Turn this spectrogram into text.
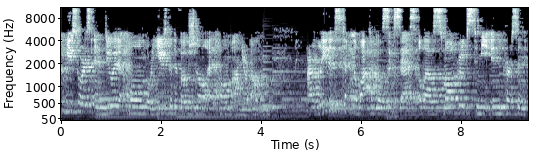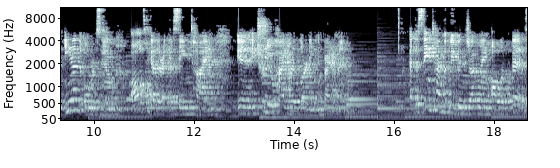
the resource and do it at home or use the devotional at home on your own. Our latest technological success allows small groups to meet in person and over Zoom all together at the same time in a true hybrid learning environment. At the same time that we've been juggling all of this,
